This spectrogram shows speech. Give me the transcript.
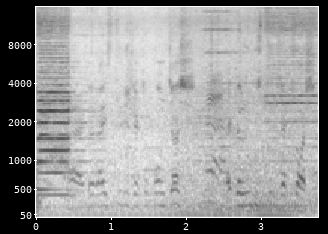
হ্যাঁ, একটা রাইস তিরিশ একশো পঞ্চাশ হ্যাঁ। একটা লুচিস তিরিশ একশো আশি।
